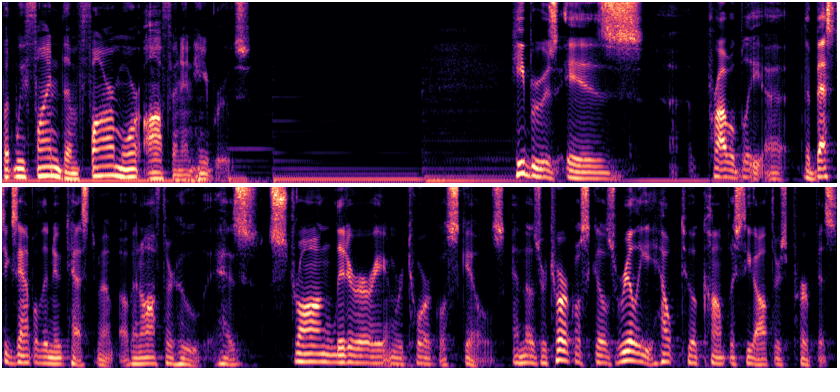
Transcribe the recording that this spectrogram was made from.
but we find them far more often in Hebrews. Hebrews is probably uh, the best example of the New Testament of an author who has strong literary and rhetorical skills. And those rhetorical skills really help to accomplish the author's purpose.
